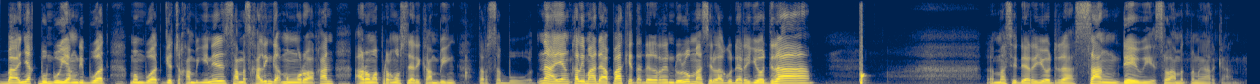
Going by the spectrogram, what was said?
banyak bumbu yang dibuat membuat gecok kambing ini sama sekali nggak mengeluarkan aroma perengus dari kambing tersebut. Nah, yang kelima ada apa? Kita dengerin dulu masih lagu dari Yodra. Masih dari Yodra Sang Dewi. Selamat mendengarkan.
